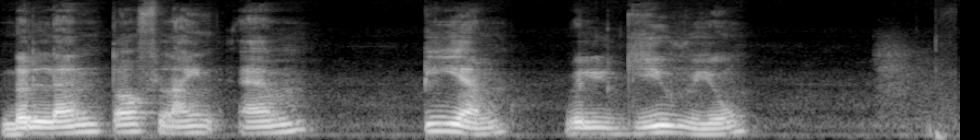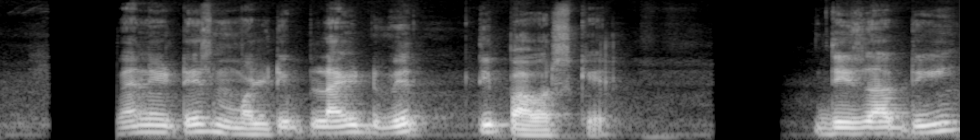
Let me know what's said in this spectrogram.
The length of line MTM will give you when it is multiplied with the power scale. These are the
